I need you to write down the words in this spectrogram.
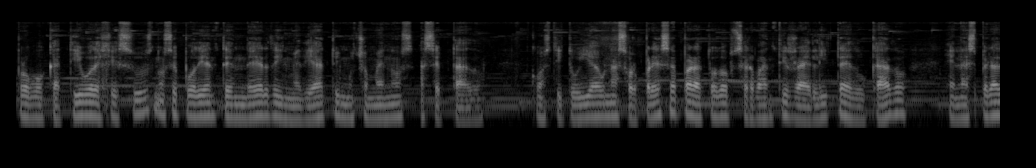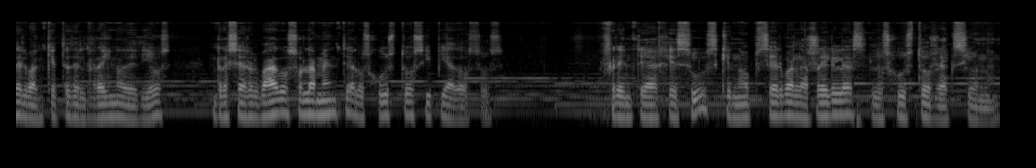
provocativo de Jesús no se podía entender de inmediato y mucho menos aceptado. Constituía una sorpresa para todo observante israelita educado en la espera del banquete del reino de Dios, reservado solamente a los justos y piadosos. Frente a Jesús que no observa las reglas, los justos reaccionan.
